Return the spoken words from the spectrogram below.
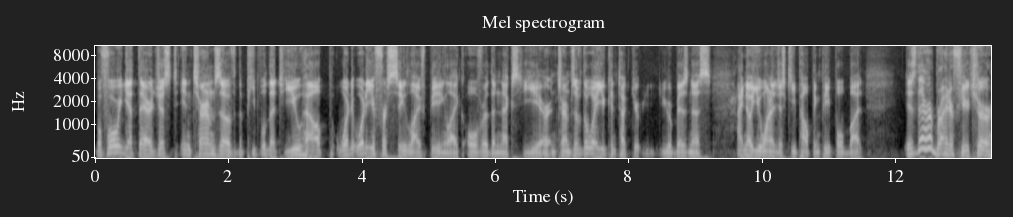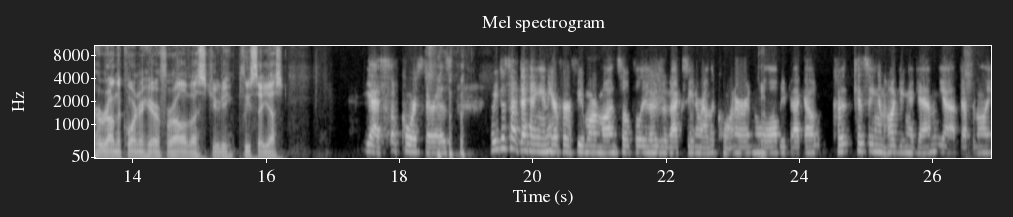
Before we get there, just in terms of the people that you help, what what do you foresee life being like over the next year in terms of the way you conduct your your business? I know you want to just keep helping people, but is there a brighter future around the corner here for all of us, Judy? Please say yes. Yes, of course there is. we just have to hang in here for a few more months. Hopefully, there's a vaccine around the corner, and we'll all be back out kissing and hugging again. Yeah, definitely.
